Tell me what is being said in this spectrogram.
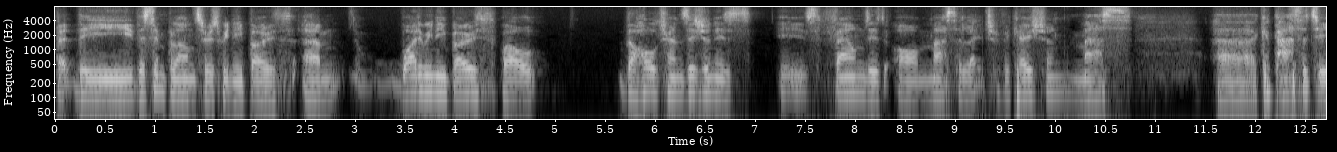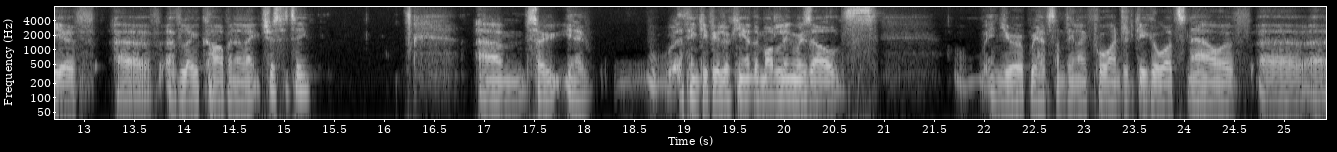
But the the simple answer is we need both. Um, why do we need both? Well, the whole transition is is founded on mass electrification, mass uh, capacity of, of, of low carbon electricity. Um, so you know, I think if you're looking at the modelling results in Europe, we have something like 400 gigawatts now of, uh,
